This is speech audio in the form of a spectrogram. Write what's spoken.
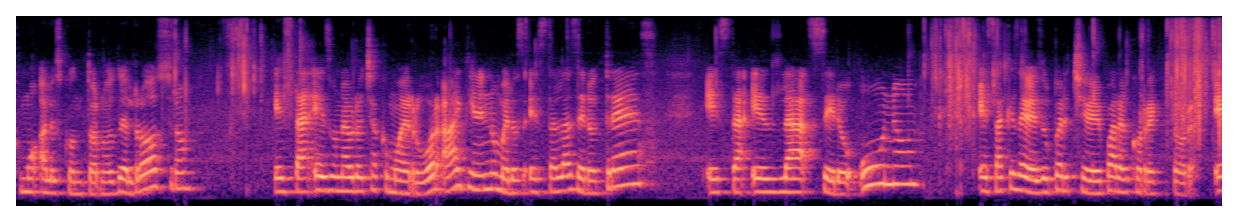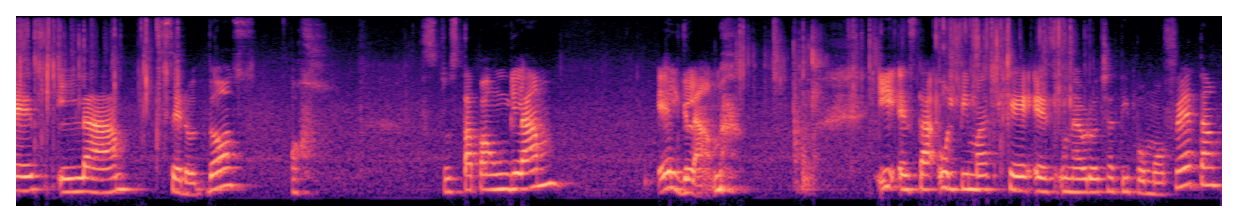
como a los contornos del rostro. Esta es una brocha como de rubor, ay tiene números, esta es la 03, esta es la 01, esta que se ve súper chévere para el corrector es la 02. esto está para un glam. El glam. Y esta última que es una brocha tipo mofeta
